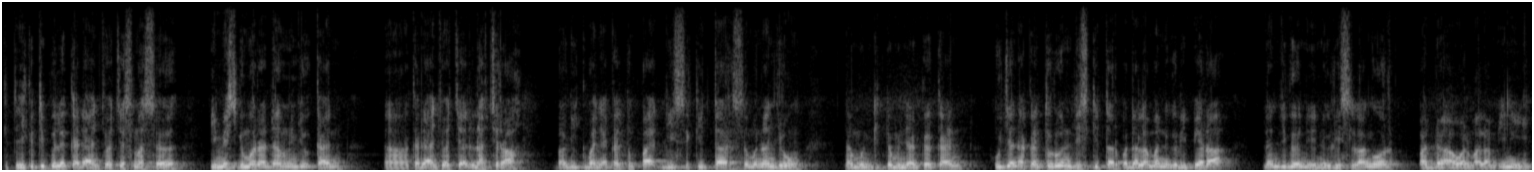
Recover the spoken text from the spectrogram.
Kita ikuti pula keadaan cuaca semasa. Imej gemar radar menunjukkan uh, keadaan cuaca adalah cerah bagi kebanyakan tempat di sekitar Semenanjung. Namun kita menyangkakan Hujan akan turun di sekitar pedalaman negeri Perak dan juga di negeri Selangor pada awal malam ini.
